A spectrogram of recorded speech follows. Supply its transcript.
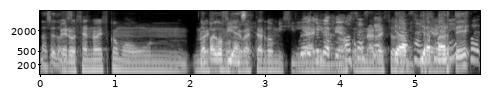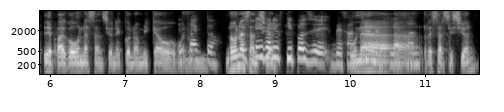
No sé dónde Pero, o sea, no es como un. No es pagó como que fianza. va a estar domiciliario, una ¿no? fianza. O Como sea, es Y, sanciones, aparte pues- le pagó una sanción económica o, bueno, un- Exacto. no una Es que hay sanción, varios tipos de, de sanciones. Una san- resarcición.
